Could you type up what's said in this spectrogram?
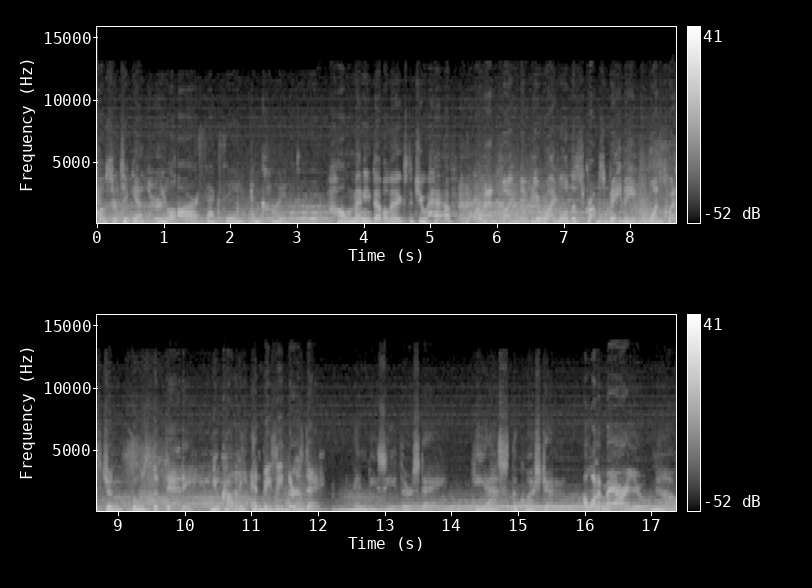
closer together. You are sexy and kind. How many deviled eggs did you have? And finally, the arrival of the Scrubs baby. One question, who's the daddy? New comedy, NBC Thursday. NBC Thursday. He asked the question. I want to marry you. Now,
